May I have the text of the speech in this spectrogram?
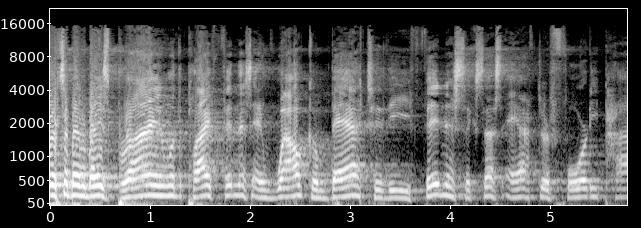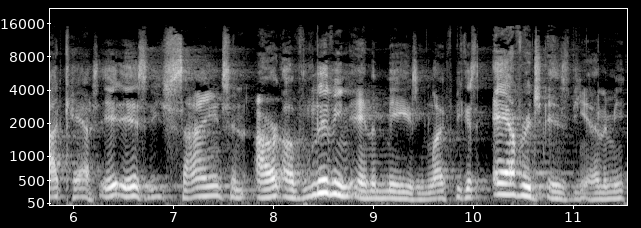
what's up, everybody? It's Brian with Applied Fitness, and welcome back to the Fitness Success After 40 podcast. It is the science and art of living an amazing life because average is the enemy.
